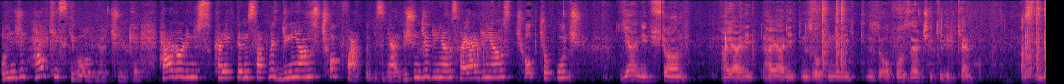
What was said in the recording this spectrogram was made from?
Oyuncu herkes gibi oluyor çünkü. Her rolünüz, karakteriniz farklı ve dünyamız çok farklı bizim. Yani düşünce dünyamız, hayal dünyamız çok çok uç. Yani şu an hayal, et, hayal ettiğiniz o günlere gittiğinizde o pozlar çekilirken aslında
